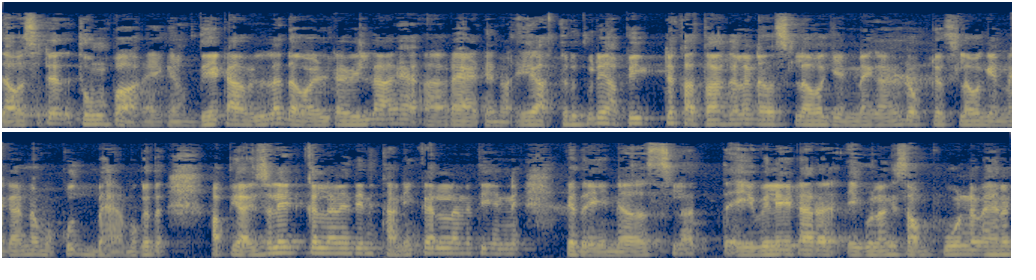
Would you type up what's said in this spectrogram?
දවසට තුන් පාරයි. ඒ කියන්නේ උදේට අවිල්ලා දවල්ට අවිල්ලා රැයට එනවා. ඒ අතරතුරේ අපිට කතා කරලා නර්ස්ලව ගෙන්න ගන්න, ડોක්ටර්ස්ලව ගෙන්න ගන්න මොකුත් බෑ. මොකද අපි අයිසොලේට් කරලානේ තියෙන්නේ, තනි කරලානේ තියෙන්නේ. ඒකද ඒ නර්ස්ලත් ඒ වෙලේට අර ඒගොල්ලන්ගේ සම්පූර්ණ වැහෙන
